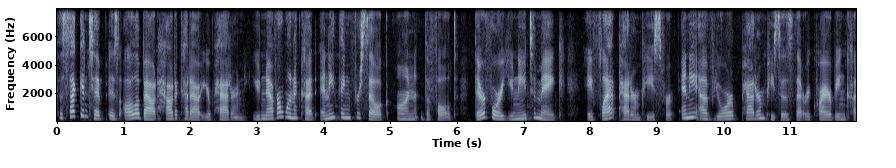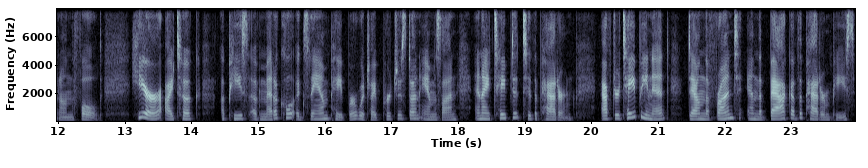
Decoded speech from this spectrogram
The second tip is all about how to cut out your pattern. You never want to cut anything for silk on the fold. Therefore, you need to make a flat pattern piece for any of your pattern pieces that require being cut on the fold. Here, I took a piece of medical exam paper, which I purchased on Amazon, and I taped it to the pattern. After taping it down the front and the back of the pattern piece,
